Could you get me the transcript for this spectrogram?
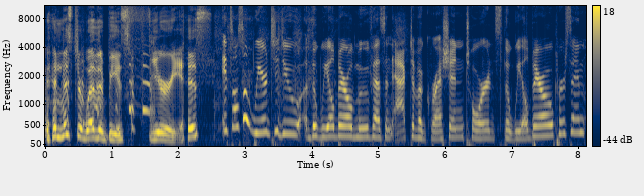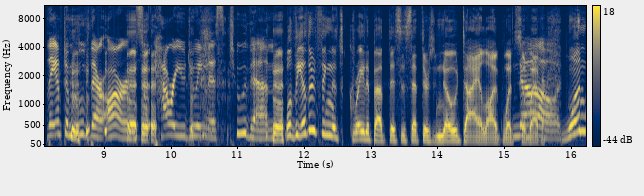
And Mr. Weatherbee is furious. It's also weird to do the wheelbarrow move as an act of aggression towards the wheelbarrow person. They have to move their arms. So how are you doing this to them? Well, the other thing that's great about this is that there's no dialogue whatsoever. No. One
